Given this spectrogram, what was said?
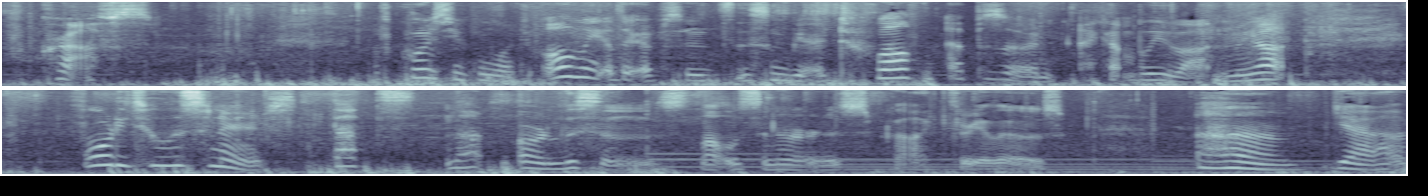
for crafts. Of course, you can watch all my other episodes. This will be our 12th episode. I can't believe that. And we got 42 listeners. That's not, or listens, not listeners. We got like three of those. Um, yeah,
